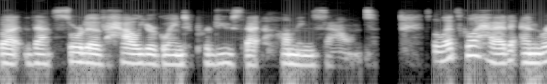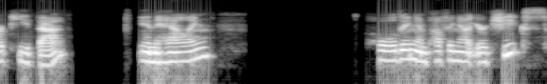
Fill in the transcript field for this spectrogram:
but that's sort of how you're going to produce that humming sound. So let's go ahead and repeat that. Inhaling, holding and puffing out your cheeks.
